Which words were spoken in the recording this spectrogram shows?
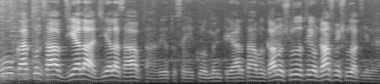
او کارکون صاحب جی الا جی الا صاحب تا وي تو سئي 1 منٽ يار تا بس گانو شروع ٿي ۽ ڊانس ۾ شروع ٿي نه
